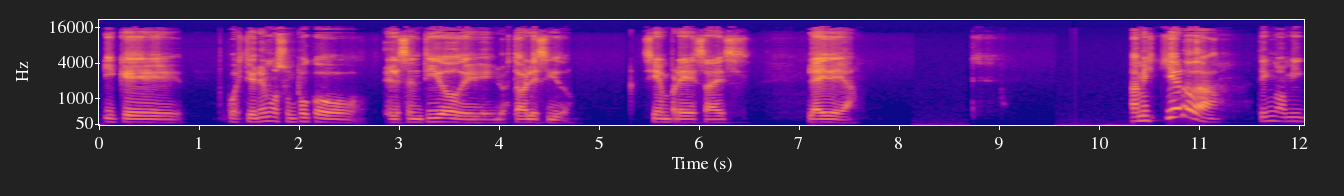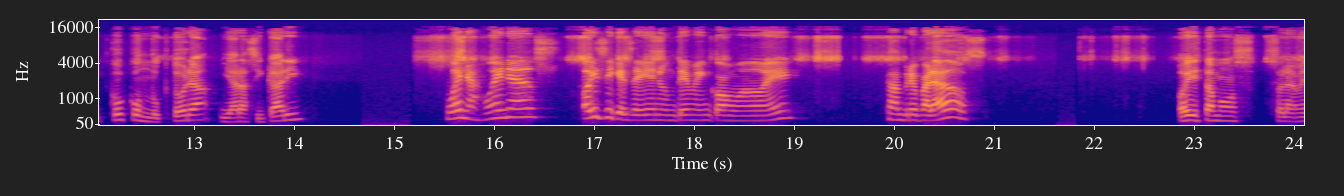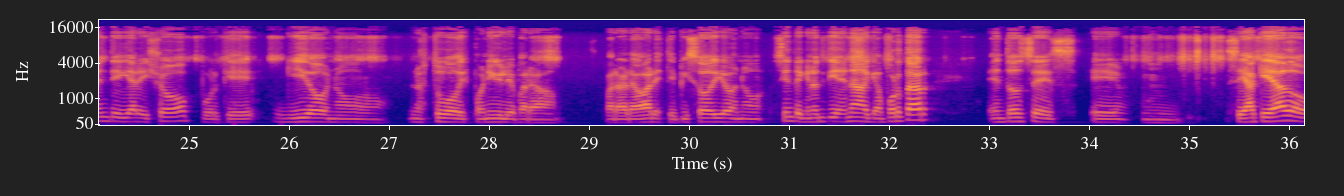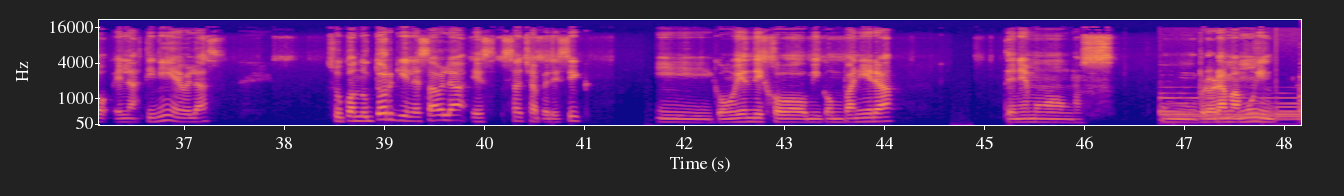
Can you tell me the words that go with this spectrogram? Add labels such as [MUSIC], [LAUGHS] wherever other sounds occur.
y que cuestionemos un poco el sentido de lo establecido. Siempre esa es la idea. A mi izquierda tengo a mi co-conductora Yara Sicari. Buenas, buenas. Hoy sí que se viene un tema incómodo, ¿eh? ¿Están preparados? Hoy estamos solamente Yara y yo porque Guido no, estuvo disponible para, grabar este episodio, no, siente que no tiene nada que aportar, entonces eh, se ha quedado en las tinieblas. Su conductor, quien les habla, es Sacha Peresic y como bien dijo mi compañera, tenemos un programa muy presentamos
